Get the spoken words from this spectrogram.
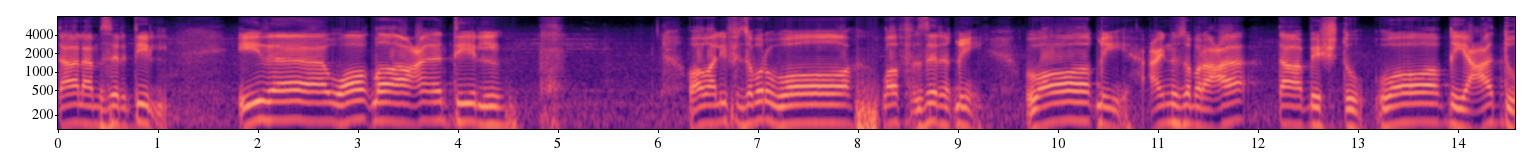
তাল আমজের তিল ইদা ওয়াকাতিল ওয়াও আলিফ জবর ওয়া কফ জের কি ওয়াকি আইন জবর আ তা পেশতু ওয়াকিআতু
